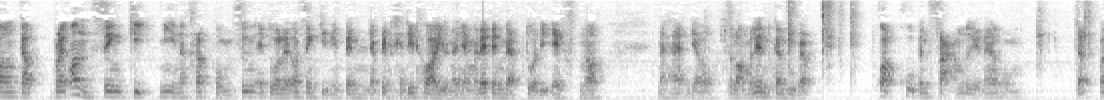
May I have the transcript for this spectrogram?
ลองกับไรออนเซงกินี่นะครับผมซึ่งไอตัวไรออนเซงกินี่เป็นยังเป็นแคนดี้ทอยอยู่นะ ยังไม่ได้เป็นแบบตัว DX เนาะนะฮะ เดี๋ยวจะลองมาเล่นกันดูแบบควบคู่เป็นสามเลยนะครับผม จัดไป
